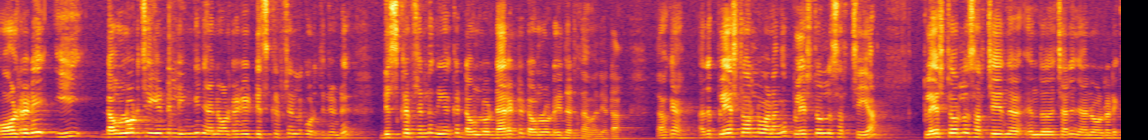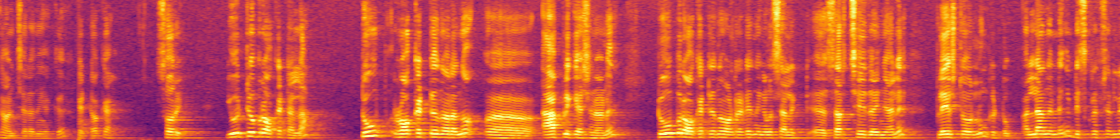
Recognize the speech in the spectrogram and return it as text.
ഓൾറെഡി ഈ ഡൗൺലോഡ് ചെയ്യേണ്ട ലിങ്ക് ഞാൻ ഓൾറെഡി ഡിസ്ക്രിപ്ഷനിൽ കൊടുത്തിട്ടുണ്ട്. ഡിസ്ക്രിപ്ഷനിൽ നിങ്ങൾക്ക് ഡൗൺലോഡ് ഡയറക്റ്റ് ഡൗൺലോഡ് ചെയ്തെടുത്താൽ മതി കേട്ടോ. ഓക്കെ? അത് പ്ലേ സ്റ്റോറിൽ വേണമെങ്കിൽ പ്ലേ സ്റ്റോറിൽ സെർച്ച് ചെയ്യാം. പ്ലേ സ്റ്റോറിൽ സെർച്ച് ചെയ്യുന്ന എന്താണെന്ന് വെച്ചാൽ ഞാൻ ഓൾറെഡി കാണിച്ചു തരാം നിങ്ങൾക്ക്. കേട്ടോ ഓക്കെ? സോറി. യൂട്യൂബ് റോക്കറ്റ് അല്ല. ട്യൂബ് റോക്കറ്റ് എന്ന് പറയുന്ന ആപ്ലിക്കേഷനാണ്. ട്യൂബ് റോക്കറ്റ് എന്ന് ഓൾറെഡി നിങ്ങൾ സെലക്ട് സെർച്ച് ചെയ്ത് കഴിഞ്ഞാൽ പ്ലേ സ്റ്റോറിലും കിട്ടും. അല്ലാന്നുണ്ടെങ്കിൽ ഡിസ്ക്രിപ്ഷനിൽ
